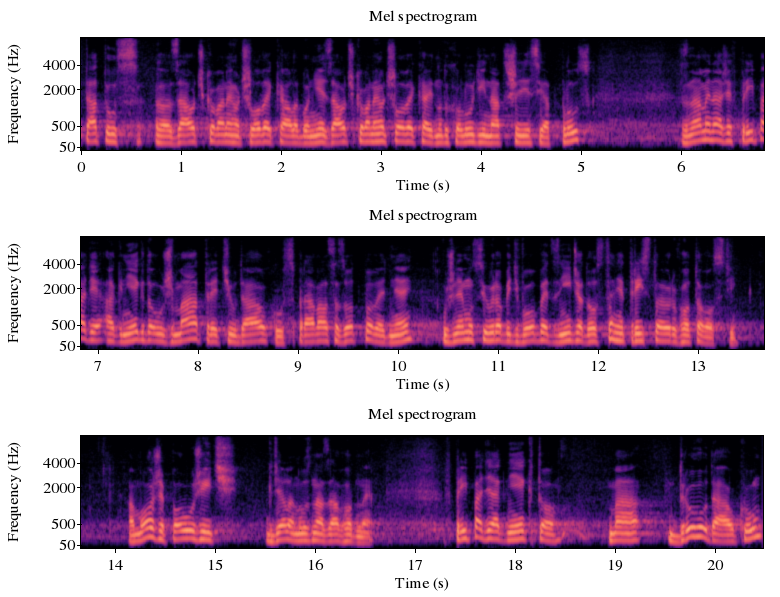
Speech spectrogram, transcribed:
Status e, zaočkovaného človeka alebo nezaočkovaného človeka, jednoducho ľudí nad 60 plus, Znamená, že v prípade, ak niekto už má tretiu dávku, správal sa zodpovedne, už nemusí urobiť vôbec nič a dostane 300 eur v hotovosti. A môže použiť, kde len uzná za vhodné. V prípade, ak niekto má druhú dávku,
